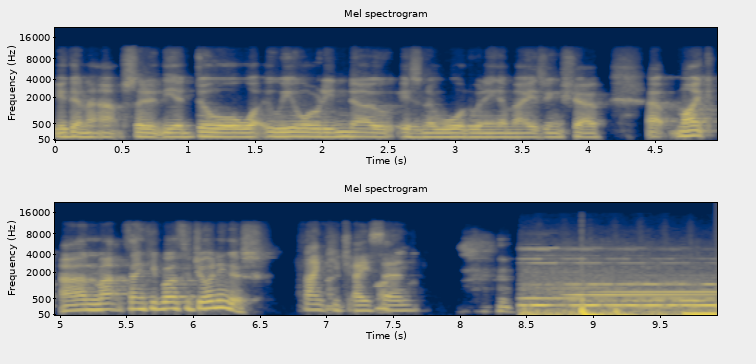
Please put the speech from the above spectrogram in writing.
you're going to absolutely adore what we already know is an award winning, amazing show. Uh, Mike and Matt, thank you both for joining us. Thank you, Jason.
